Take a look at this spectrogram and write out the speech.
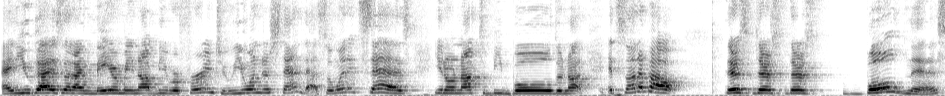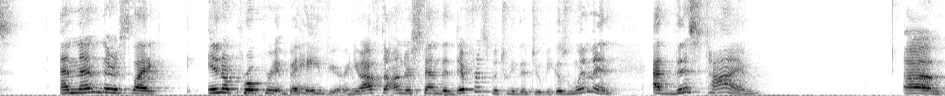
And you guys that I may or may not be referring to, you understand that. So when it says, you know, not to be bold or not, it's not about there's there's there's boldness and then there's like inappropriate behavior. And you have to understand the difference between the two because women at this time um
